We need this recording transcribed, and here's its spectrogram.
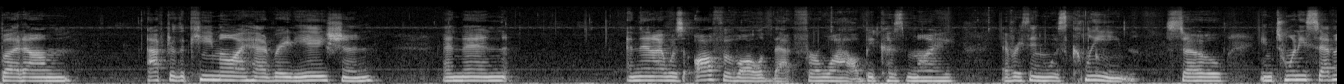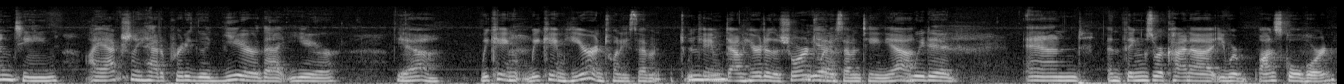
But um, after the chemo, I had radiation, and then, and then I was off of all of that for a while because my everything was clean. So in 2017, I actually had a pretty good year that year. Yeah. We came we came here in 27 we came down here to the shore in Mm-hmm. Yeah. 2017 yeah We did, and and things were kind of you were on school board.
